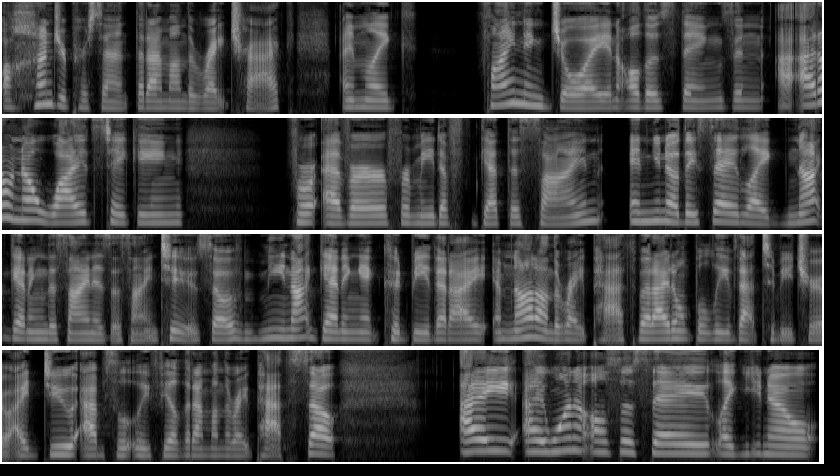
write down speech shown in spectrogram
a hundred percent that I'm on the right track. I'm like finding joy and all those things. And I, I don't know why it's taking forever for me to f- get this sign. And you know, they say like not getting the sign is a sign too. So me not getting it could be that I am not on the right path, but I don't believe that to be true. I do absolutely feel that I'm on the right path. So I I want to also say like, you know,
